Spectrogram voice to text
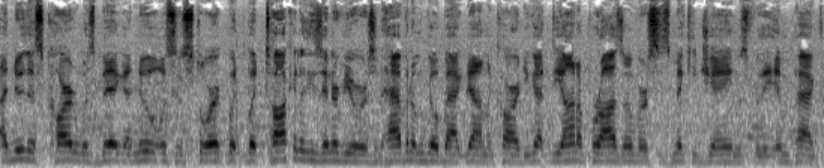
I knew this card was big. I knew it was historic, but but talking to these interviewers and having them go back down the card, you got Deonna Purrazzo versus Mickie James for the Impact,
